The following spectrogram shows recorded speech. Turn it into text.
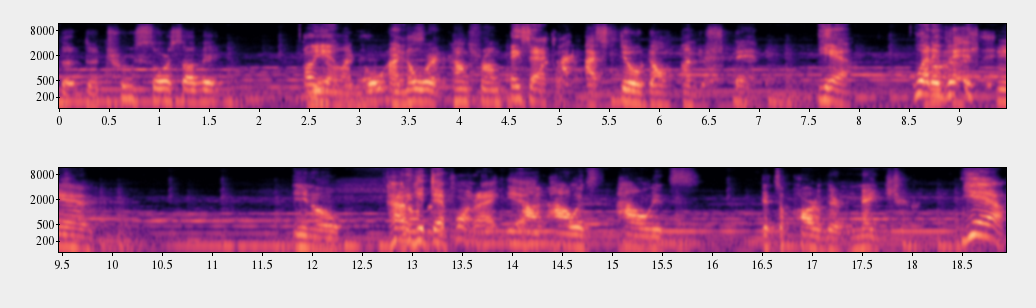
the, the true source of it. Oh you yeah, know, I know I know where it comes from. exactly. I, I still don't understand it. Yeah. I What don't it, understand, you know, how to get that point right? Yeah. how, how it's how it's it's a part of their nature. Yeah.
